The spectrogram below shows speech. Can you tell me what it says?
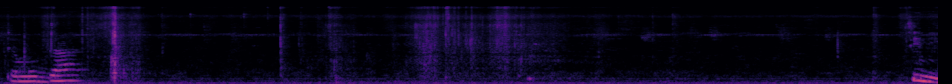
এটা মুগ ডাল। চিনি।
